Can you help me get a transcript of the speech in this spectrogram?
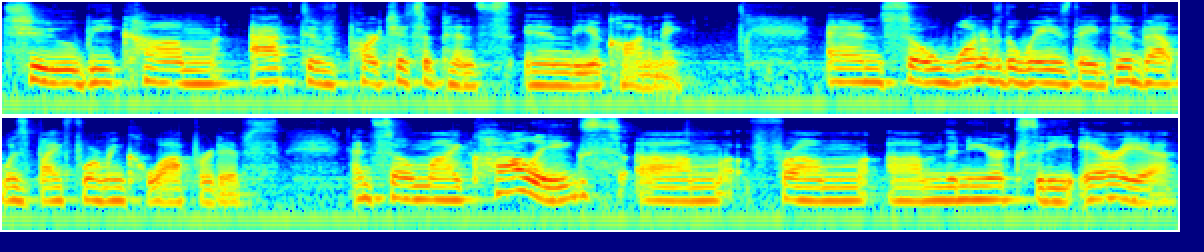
to become active participants in the economy. And so one of the ways they did that was by forming cooperatives. And so my colleagues um, from um, the New York City area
